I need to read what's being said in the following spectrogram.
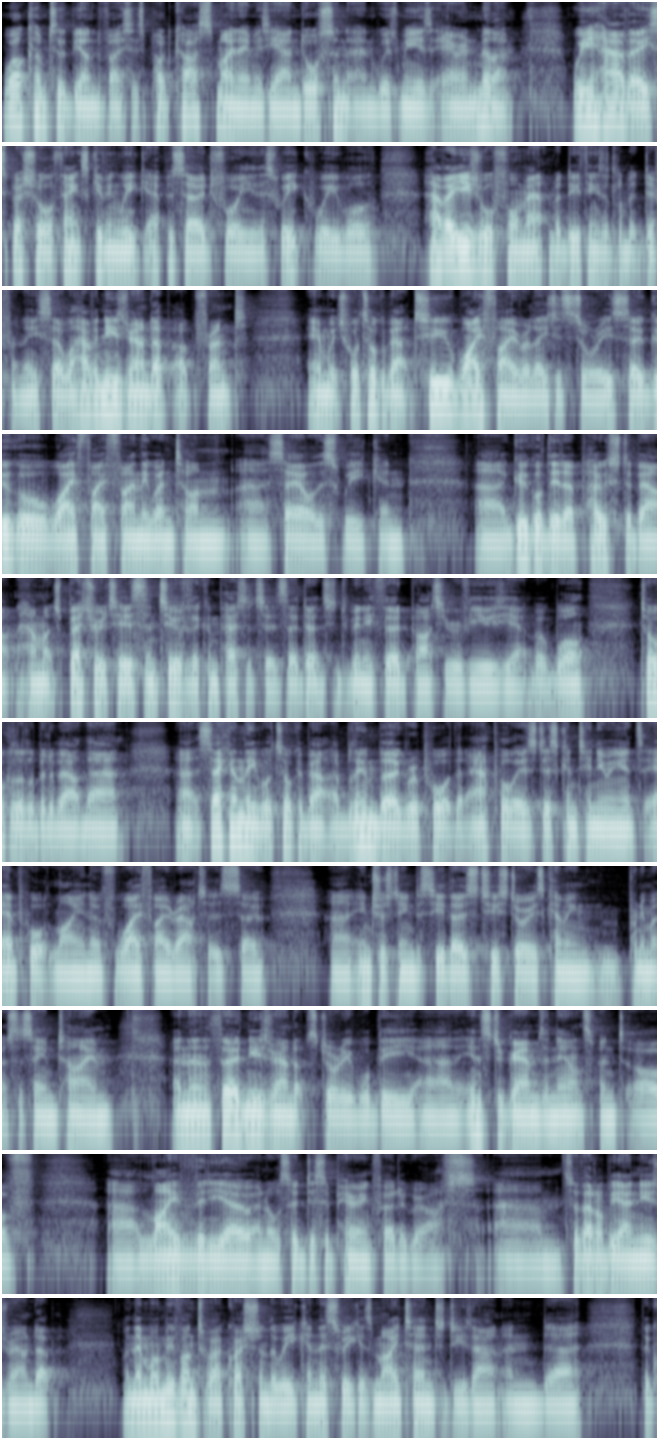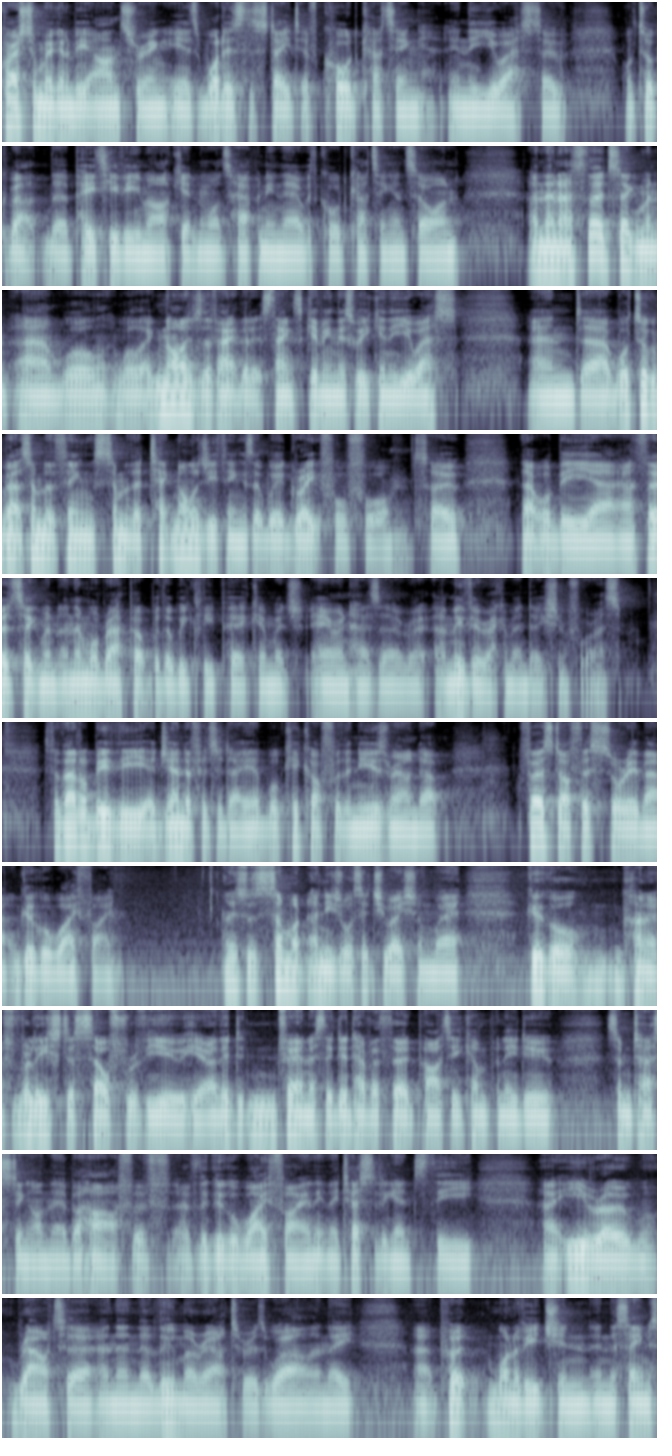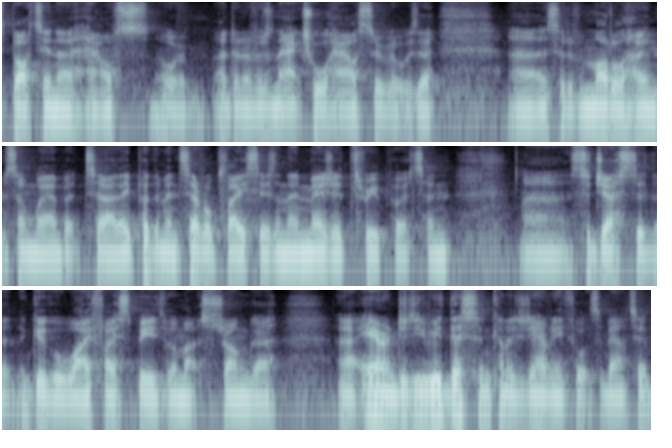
Welcome to the Beyond Devices podcast. My name is Jan Dawson, and with me is Aaron Miller. We have a special Thanksgiving week episode for you this week. We will have our usual format, but do things a little bit differently. So we'll have a news roundup up front, in which we'll talk about two Wi-Fi related stories. So Google Wi-Fi finally went on uh, sale this week, and uh, Google did a post about how much better it is than two of the competitors. There don't seem to be any third party reviews yet, but we'll talk a little bit about that. Uh, secondly, we'll talk about a Bloomberg report that Apple is discontinuing its airport line of Wi Fi routers. So, uh, interesting to see those two stories coming pretty much the same time. And then the third news roundup story will be uh, Instagram's announcement of. Uh, live video and also disappearing photographs. Um, so that'll be our news roundup. And then we'll move on to our question of the week. And this week is my turn to do that. And uh, the question we're going to be answering is what is the state of cord cutting in the US? So we'll talk about the pay TV market and what's happening there with cord cutting and so on. And then our third segment, uh, we'll, we'll acknowledge the fact that it's Thanksgiving this week in the US. And uh, we'll talk about some of the things, some of the technology things that we're grateful for. So that will be uh, our third segment. And then we'll wrap up with a weekly pick in which Aaron has a, re- a movie recommendation for us. So that'll be the agenda for today. We'll kick off with a news roundup. First off, this story about Google Wi Fi. This was a somewhat unusual situation where Google kind of released a self review here. They did, in fairness, they did have a third party company do some testing on their behalf of, of the Google Wi Fi. I think they tested against the uh, Eero router and then the Luma router as well. And they uh, put one of each in, in the same spot in a house, or I don't know if it was an actual house or if it was a uh, sort of a model home somewhere, but uh, they put them in several places and then measured throughput and uh, suggested that the Google Wi-Fi speeds were much stronger. Uh, Aaron, did you read this and kind of did you have any thoughts about it?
